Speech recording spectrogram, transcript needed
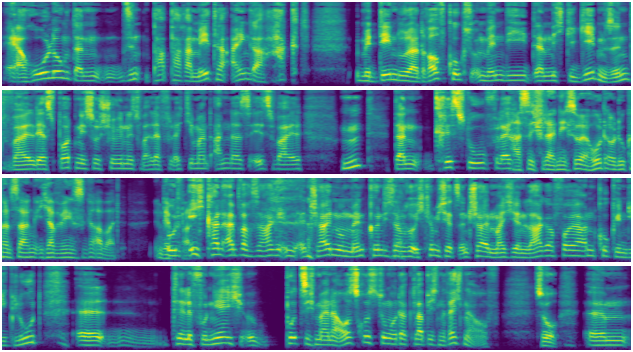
Erholung, dann sind ein paar Parameter eingehackt, mit denen du da drauf guckst und wenn die dann nicht gegeben sind, weil der Spot nicht so schön ist, weil da vielleicht jemand anders ist, weil, hm, dann kriegst du vielleicht Hast dich vielleicht nicht so erholt, aber du kannst sagen, ich habe wenigstens gearbeitet. Und Fall. ich kann einfach sagen, im entscheidenden Moment könnte ich sagen, so, ich kann mich jetzt entscheiden, mache ich hier ein Lagerfeuer an, gucke in die Glut, äh, telefoniere ich, äh, putze ich meine Ausrüstung oder klappe ich einen Rechner auf. So, ähm,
